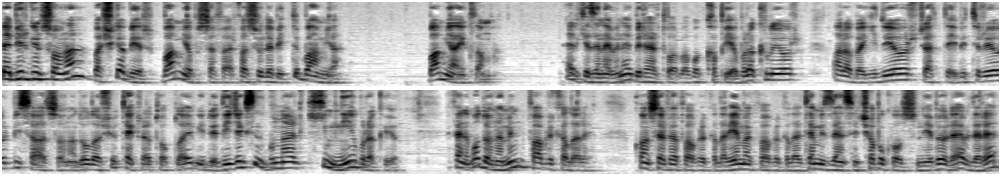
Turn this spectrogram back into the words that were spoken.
Ve bir gün sonra başka bir bamya bu sefer fasulye bitti bamya. Bamya ayıklama. Herkesin evine birer torba kapıya bırakılıyor. Araba gidiyor, caddeyi bitiriyor. Bir saat sonra dolaşıyor, tekrar toplayıp gidiyor. Diyeceksiniz bunlar kim, niye bırakıyor? Efendim o dönemin fabrikaları, konserve fabrikaları, yemek fabrikaları temizlensin, çabuk olsun diye böyle evlere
